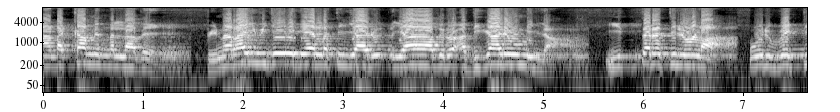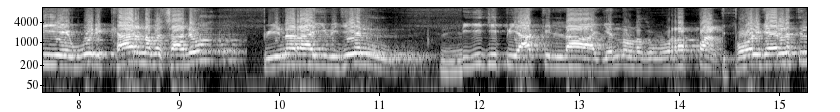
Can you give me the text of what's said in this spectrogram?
നടക്കാമെന്നല്ലാതെ പിണറായി വിജയന് കേരളത്തിൽ യാതൊരു അധികാരവുമില്ല. ഇത്തരത്തിലുള്ള ഒരു വ്യക്തിയെ ഒരു കാരണവശാലും Pinarayi Vijayan D G P ആക്കില്ല എന്നുള്ളത് ഉറപ്പാണ്. ഇപ്പോൾ കേരളത്തിൽ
